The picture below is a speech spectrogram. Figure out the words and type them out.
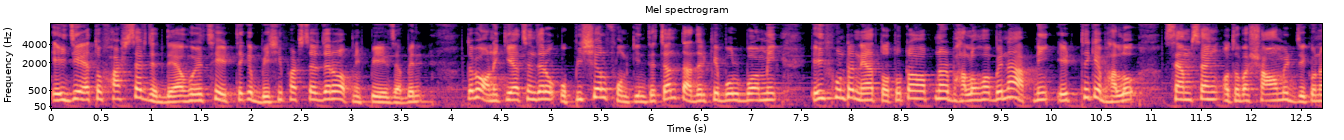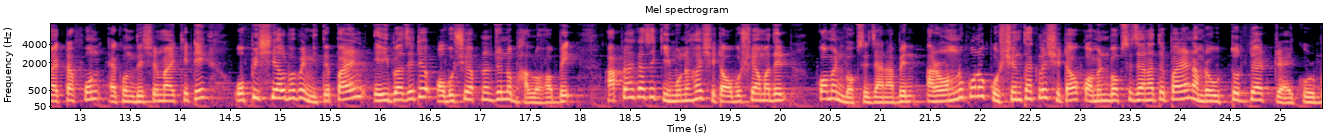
এই যে এত ফাস্ট চার্জার দেওয়া হয়েছে, এর থেকে বেশি ফাস্ট চার্জারও আপনি পেয়ে যাবেন। তবে অনেকেই আছেন যারা অফিসিয়াল ফোন কিনতে চান, তাদেরকে বলব আমি, এই ফোনটা নেওয়া ততটাও আপনার ভালো হবে না। আপনি এর থেকে ভালো স্যামসাং অথবা শাওমির যে কোনো একটা ফোন এখন দেশের মার্কেটে অফিসিয়ালভাবে নিতে পারেন। এই বাজেটে অবশ্যই আপনার জন্য ভালো হবে। আপনার কাছে কী মনে হয় সেটা অবশ্যই আমাদের কমেন্ট বক্সে জানাবেন। আর অন্য কোনো কোশ্চেন থাকলে সেটাও কমেন্ট বক্সে জানাতে পারেন, আমরা উত্তর দেওয়ার ট্রাই করব।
